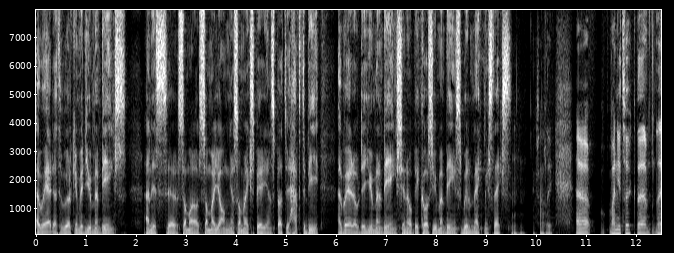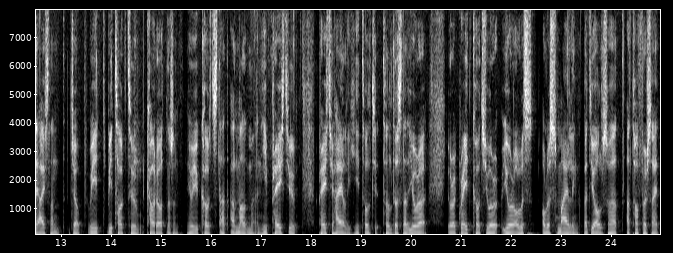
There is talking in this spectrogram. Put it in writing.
aware that we're working with human beings, and it's uh, some are some are young and some are experienced, but you have to be aware of the human beings, you know, because human beings will make mistakes. Exactly. Uh, when you took the the Iceland job, we we talked to Kári Otnason, who you coached at, at Malmö, and he praised you praised you highly. He told you told us that you were a, you were a great coach. You were you were always always smiling, but you also had a tougher side.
